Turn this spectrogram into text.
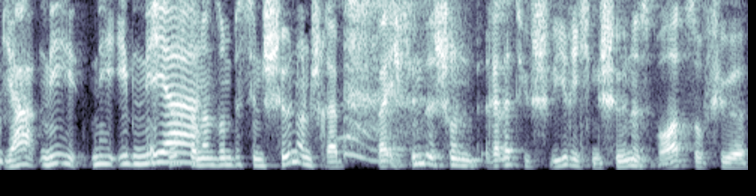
Ja, nee, nee, eben nicht Ja. das, sondern so ein bisschen schön und schreibt. Weil ich finde es schon relativ schwierig, ein schönes Wort so für.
